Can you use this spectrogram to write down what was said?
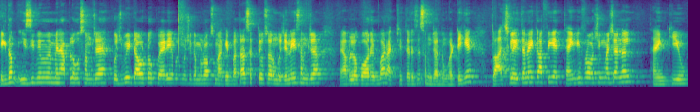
एकदम इजी वे में मैंने आप लोगों को समझाया। कुछ भी डाउट हो क्वेरी आप मुझे कमेंट बॉक्स में आके बता सकते हो सर, मुझे नहीं समझा। मैं आप लोग को और एक बार अच्छी तरह से समझा दूँगा, ठीक है? तो आज के लिए इतना ही काफ़ी है। Thank you for watching my channel thank you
